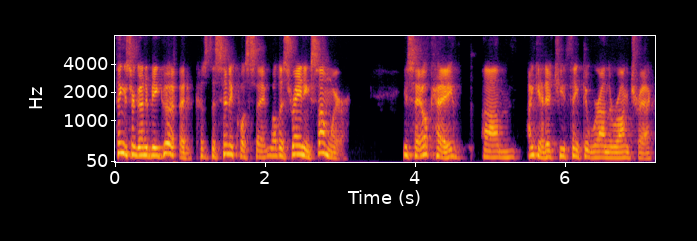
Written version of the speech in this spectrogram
things are going to be good, because the cynic will say, well, it's raining somewhere. You say, okay, um, I get it. You think that we're on the wrong track.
